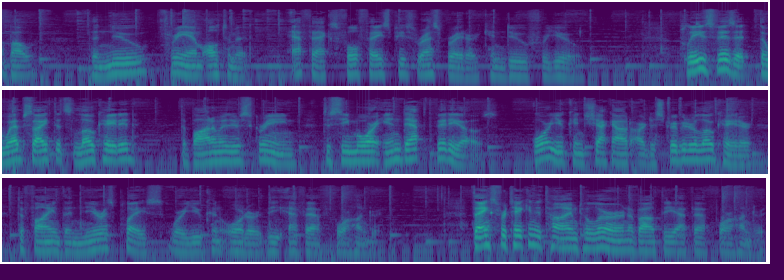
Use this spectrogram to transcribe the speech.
about the new 3M Ultimate FX full face piece respirator can do for you. Please visit the website that's located at the bottom of your screen to see more in-depth videos or you can check out our distributor locator to find the nearest place where you can order the FF400. Thanks for taking the time to learn about the FF400.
